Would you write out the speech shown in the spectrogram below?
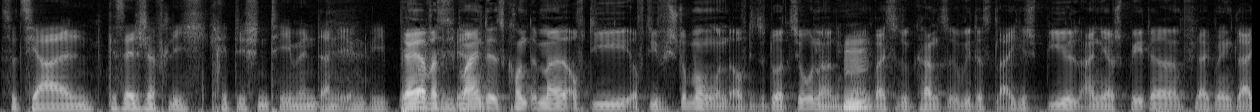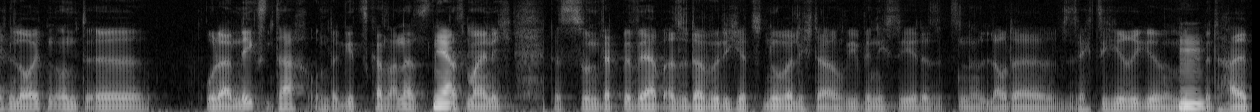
sozialen, gesellschaftlich kritischen Themen dann irgendwie. Ja, ja, was ich werden. meinte, es kommt immer auf die, auf die Stimmung und auf die Situation an. Ich Mhm. meine, weißt du, du kannst irgendwie das gleiche Spiel ein Jahr später, vielleicht mit den gleichen Leuten und äh, oder am nächsten Tag und da geht es ganz anders. Ja. Das meine ich. Das ist so ein Wettbewerb, also da würde ich jetzt nur, weil ich da irgendwie, wenn ich sehe, da sitzen lauter 60-Jährige mit, Mhm. mit halb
